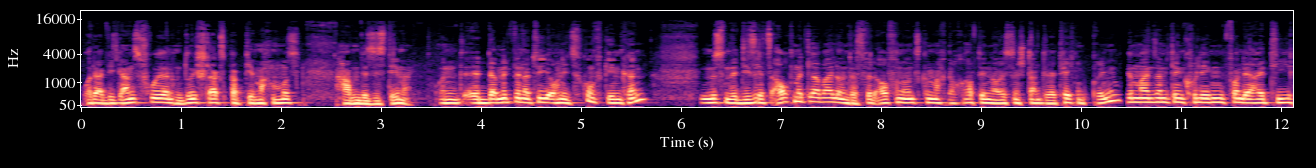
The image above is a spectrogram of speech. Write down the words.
oder wie ganz früher im Durchschlagspapier machen muss, haben wir Systeme. Und äh, damit wir natürlich auch in die Zukunft gehen können, müssen wir diese jetzt auch mittlerweile, und das wird auch von uns gemacht, auch auf den neuesten Stand der Technik bringen, gemeinsam mit den Kollegen von der IT,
